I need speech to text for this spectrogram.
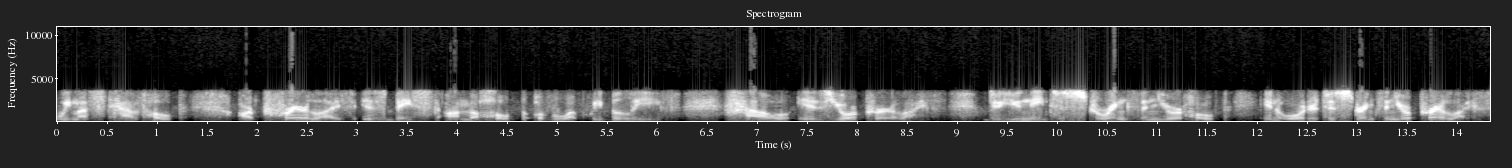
we must have hope. Our prayer life is based on the hope of what we believe. How is your prayer life? Do you need to strengthen your hope in order to strengthen your prayer life?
